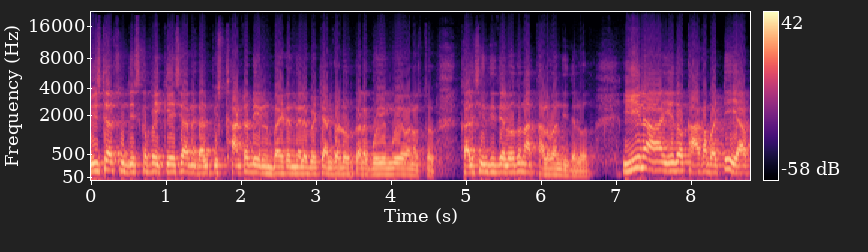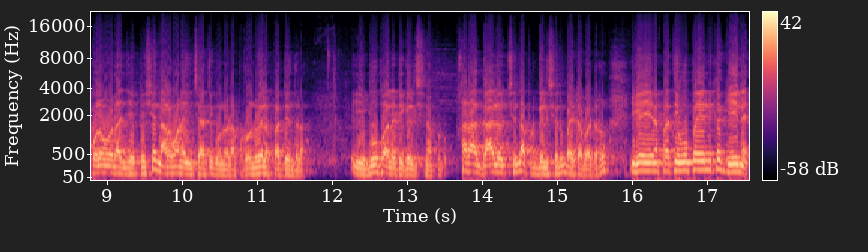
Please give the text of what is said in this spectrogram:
విజిటర్స్ని తీసుకుపోయి కేసీఆర్ని కల్పిస్తా అంటాడు వీళ్ళని బయట నిలబెట్టి వెనకడూరు కడ గోయం గోయం అని వస్తాడు. కలిసింది తెలియదు నాకు కలవంది తెలియదు ఈయన ఏదో కాకబట్టి ఆ కులవాడు అని చెప్పేసి నల్గొండ ఇన్ఛార్జిగా ఉన్నాడు అప్పుడు రెండు వేల పద్దెనిమిదిలో. ఈ భూపాలరెడ్డి గెలిచినప్పుడు. సరే ఆ గాలి వచ్చింది అప్పుడు గెలిచారు బయటపడ్డారు. ఇక ఈయన ప్రతి ఉప ఎన్నికకి ఈయనే.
